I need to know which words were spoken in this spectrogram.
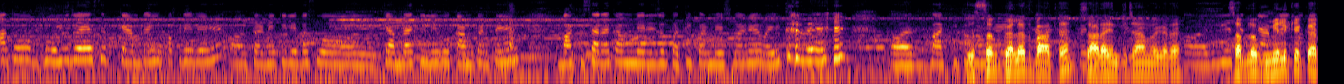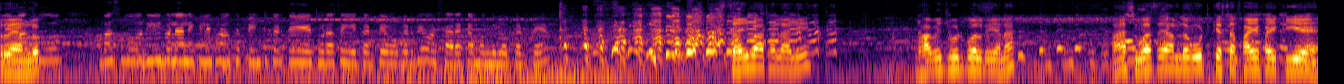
हाँ तो भोलू जो है सिर्फ़ कैमरा ही पकड़े हुए हैं और करने के लिए बस वो कैमरा के लिए वो काम करते हैं। बाकी सारा काम मेरे जो पति परमेश्वर हैं वही कर रहे हैं। और बाकी तो ये सब गलत बात है सारा इंतज़ाम वगैरह। सब लोग मिल के कर रहे हैं हम लोग। बस वो रील बनाने के लिए थोड़ा सा पेंट करते हैं थोड़ा सा ये करते हैं वो करते हैं और सारा काम हम लोग करते हैं। सही बात है लाली। भाभी झूठ बोल रही है ना? हाँ सुबह से हम लोग उठ के सफ़ाई वफाई किए हैं।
